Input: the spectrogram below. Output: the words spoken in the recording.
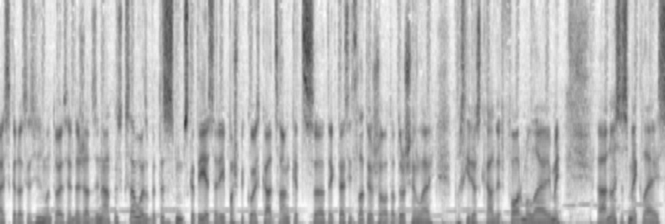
es skatos, ka es izmantoju arī dažādas zinātniskas avotus, bet es esmu skatījies arī pašpikojis, kādas anketas uh, tiek taisītas latviešu valodā, droši vien, lai paskatītos, kāda ir formulējumi jautājumi. Uh, nu, es esmu meklējis,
